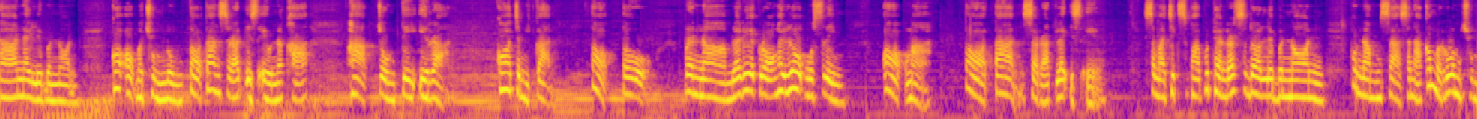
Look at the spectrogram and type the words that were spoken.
นาในเลบานอน ก็ออกมาชุมนุมต่อต้านสหรัฐอิสราเอลนะคะ หากโจมตีอิหร่าน ก็จะมีการตอบโต้ ประนามและเรียกร้องให้โลกมุสลิม ออกมาต่อต้านสหรัฐและอิสราเอลสมาชิกสภาผู้แทนรัษฎรเลบานอน ผู้นำศาสนาก็มาร่วมชุม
